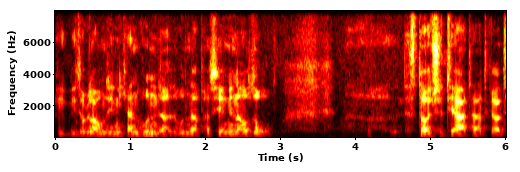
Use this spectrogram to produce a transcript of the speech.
wieso glauben Sie nicht an Wunder? Wunder passieren genau so das deutsche Theater hat gerade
